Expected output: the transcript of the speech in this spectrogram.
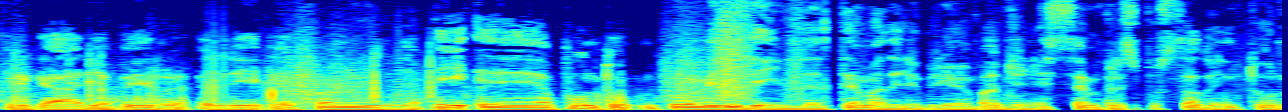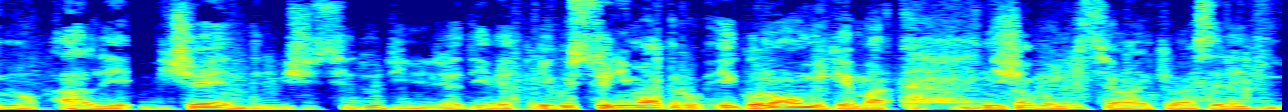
precaria per le famiglie. E eh, appunto come vedete il tema delle prime pagine è sempre spostato intorno alle vicende, le vicissitudini relative alle questioni macroeconomiche ma diciamo iniziano anche una serie di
